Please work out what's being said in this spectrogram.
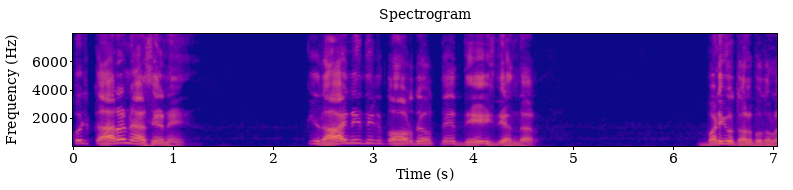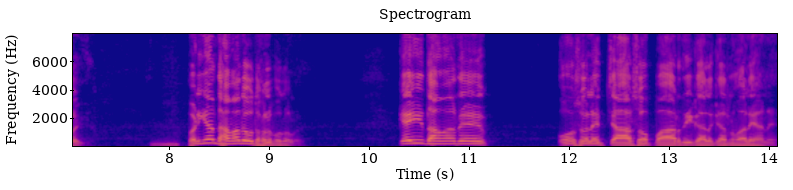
ਕੁਝ ਕਾਰਨ ਐਸੇ ਨੇ ਕਿ ਰਾਜਨੀਤਿਕ ਤੌਰ ਦੇ ਉੱਤੇ ਦੇਸ਼ ਦੇ ਅੰਦਰ ਬੜੀ ਉਥਲ ਪੁਥਲ ਹੋਈ। ਬੜੀਆਂ ਥਾਵਾਂ ਤੇ ਉਥਲ ਪੁਥਲ ਹੋਈ। ਕਈ ਥਾਵਾਂ ਤੇ ਉਸ ਵੇਲੇ 400 ਪਾਰ ਦੀ ਗੱਲ ਕਰਨ ਵਾਲਿਆਂ ਨੇ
